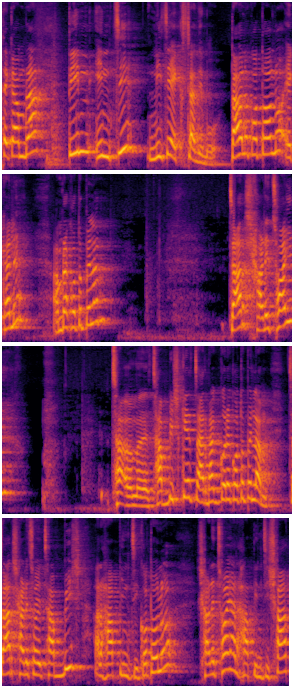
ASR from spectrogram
থেকে আমরা তিন ইঞ্চি নিচে এক্সট্রা দেব। তাহলে কত হলো? এখানে আমরা কত পেলাম? চার সাড়ে ছয়? মানে ছাব্বিশকে চার ভাগ করে কত পেলাম? চার সাড়ে ছয় ছাব্বিশ আর হাফ ইঞ্চি, কত হলো? সাড়ে ছয় আর হাফ ইঞ্চি, সাত।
